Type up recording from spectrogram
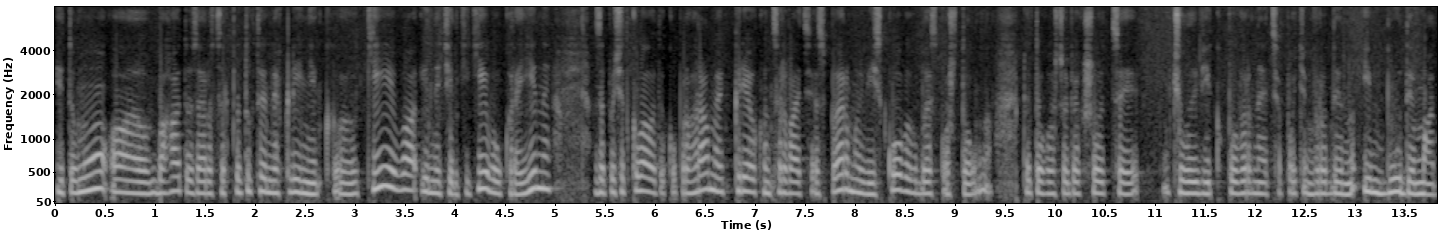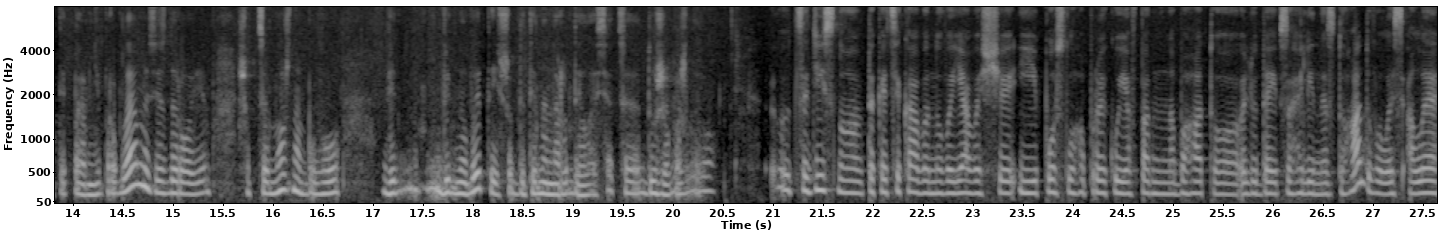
І тому е, багато зараз репродуктивних клінік е, Києва і не тільки Києва, України започаткували таку програму, як кріоконсервація сперми військових безкоштовно. Для того, щоб якщо цей чоловік повернеться потім в родину і буде мати певні проблеми зі здоров'ям, щоб це можна було від- відновити і щоб дитина народилася. Це дуже важливо. Це дійсно таке цікаве нове явище і послуга, про яку я впевнена, багато людей взагалі не здогадувались, але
